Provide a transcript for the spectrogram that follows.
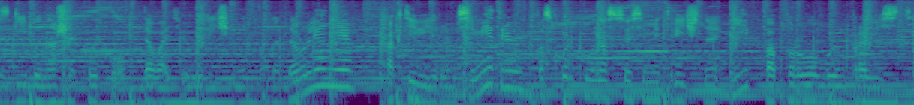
изгибы наших клыков. Давайте увеличим немного давление, активируем симметрию, поскольку у нас все симметрично, и попробуем провести.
